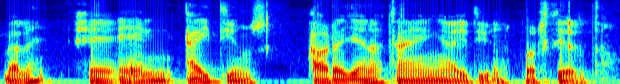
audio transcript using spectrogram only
¿vale? En iTunes. Ahora ya no están en iTunes, por cierto.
